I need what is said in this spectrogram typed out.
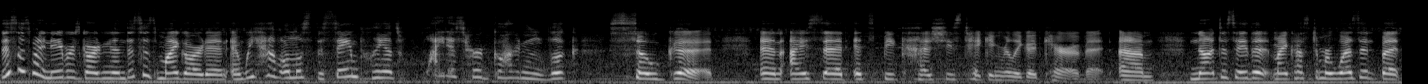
this is my neighbor's garden and this is my garden and we have almost the same plants. Why does her garden look so good? And I said, it's because she's taking really good care of it. Um, not to say that my customer wasn't, but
